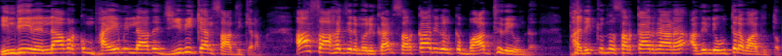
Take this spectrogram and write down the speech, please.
ഇന്ത്യയിൽ എല്ലാവർക്കും ഭയമില്ലാതെ ജീവിക്കാൻ സാധിക്കണം. ആ സാഹചര്യം ഒരുക്കാൻ സർക്കാരുകൾക്ക് ബാധ്യതയുണ്ട്. ഭരിക്കുന്ന സർക്കാരിനാണ് അതിന്റെ ഉത്തരവാദിത്വം.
